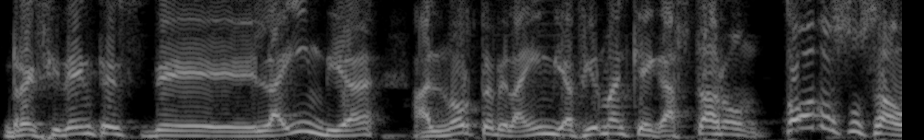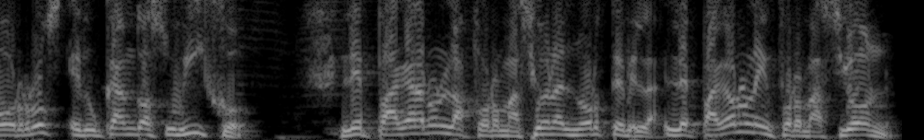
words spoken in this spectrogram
residentes de la India, al norte de la India, afirman que gastaron todos sus ahorros educando a su hijo. Le pagaron la formación al norte de la, le pagaron la información.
